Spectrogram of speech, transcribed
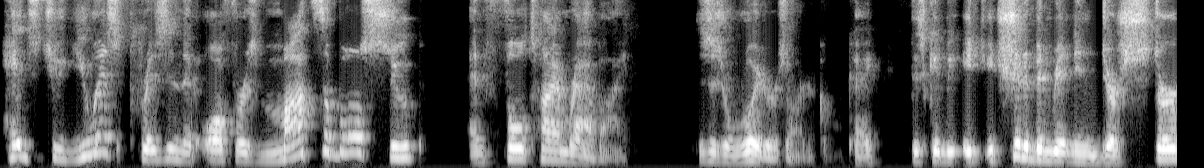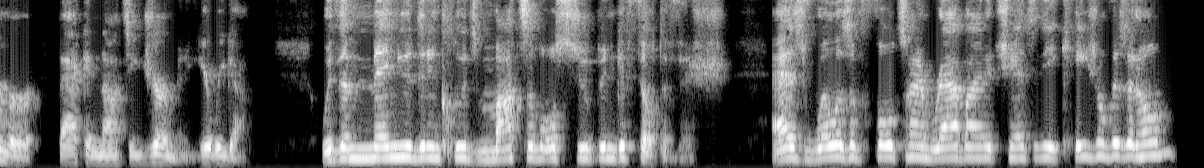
heads to U.S. prison that offers matzo ball soup and full-time rabbi. This is a Reuters article. Okay, this could be. It, it should have been written in Der Stürmer back in Nazi Germany. Here we go, with a menu that includes matzo ball soup and gefilte fish, as well as a full-time rabbi and a chance of the occasional visit home.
